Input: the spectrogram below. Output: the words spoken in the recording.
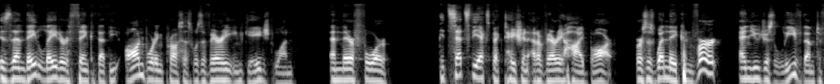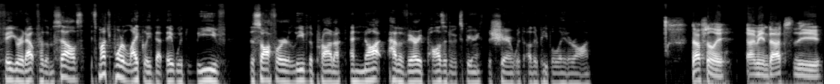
is then they later think that the onboarding process was a very engaged one. And therefore, it sets the expectation at a very high bar versus when they convert and you just leave them to figure it out for themselves, it's much more likely that they would leave the software, leave the product, and not have a very positive experience to share with other people later on. Definitely. I mean, that's the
